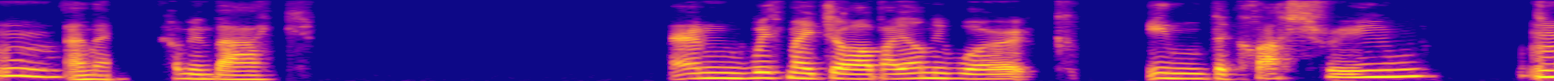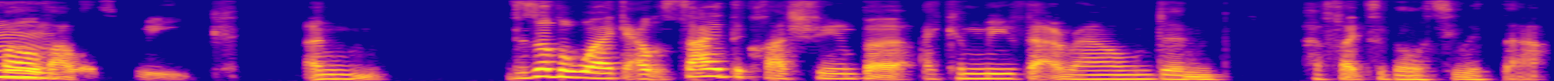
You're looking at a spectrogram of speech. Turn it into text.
Mm. And then coming back. And with my job, I only work in the classroom 12 Mm. hours a week. And there's other work outside the classroom, but I can move that around and have flexibility with that.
